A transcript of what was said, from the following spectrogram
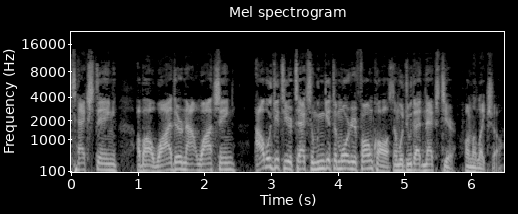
texting about why they're not watching. I will get to your text and we can get to more of your phone calls and we'll do that next year on the Lake Show.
